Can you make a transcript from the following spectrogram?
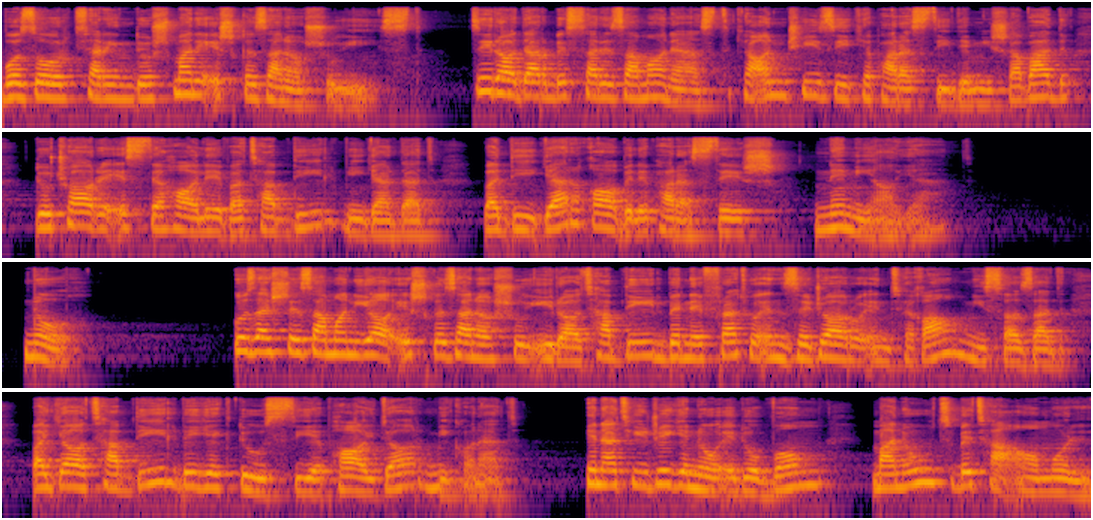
بزرگترین دشمن عشق زناشویی است. زیرا در بستر زمان است که آن چیزی که پرستیده می شود دچار استحاله و تبدیل می گردد و دیگر قابل پرستش نمی آید. نه. گذشته زمان یا عشق زناشویی را تبدیل به نفرت و انزجار و انتقام می سازد یا تبدیل به یک دوستی پایدار می کند که نتیجه نوع دوم منوط به تعامل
